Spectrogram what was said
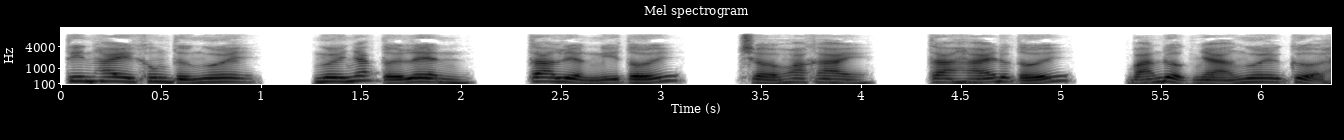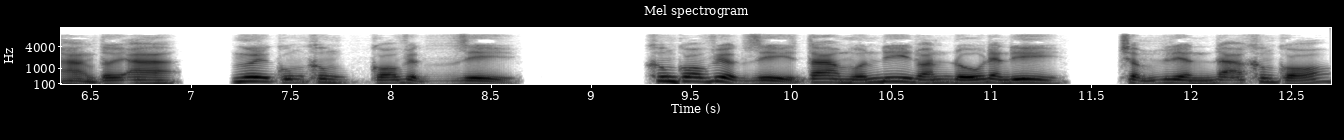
Tin hay không từ ngươi, ngươi nhắc tới lên, ta liền nghĩ tới, chờ hoa khai, ta hái được tới, bán được nhà ngươi cửa hàng tới A, ngươi cũng không có việc gì. Không có việc gì ta muốn đi đoán đố đèn đi, chậm liền đã không có.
